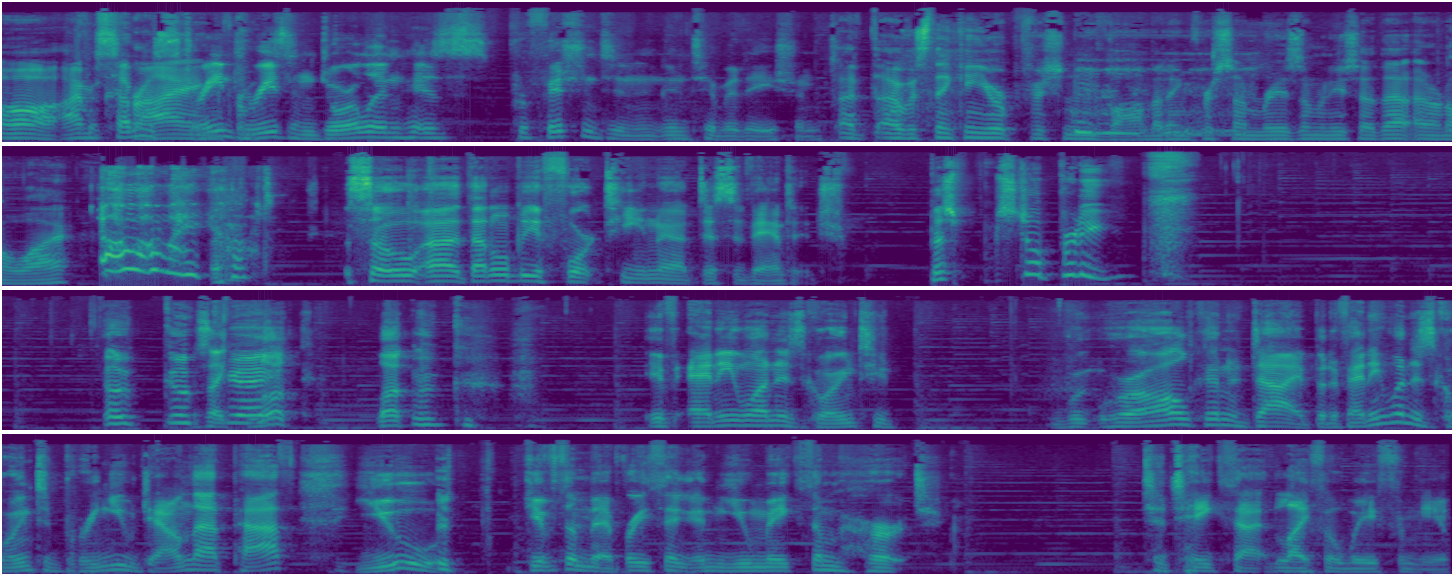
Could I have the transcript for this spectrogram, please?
Oh, I'm For some crying. strange from- reason, Dorlin is proficient in intimidation. I, I was thinking you were proficient in vomiting for some reason when you said that. I don't know why. Oh my god. So uh, that'll be a 14 at disadvantage. But still pretty. Okay. It's like, look, look. If anyone is going to, we- we're all gonna die. But if anyone is going to bring you down that path, you give them everything and you make them hurt to take that life away from you.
